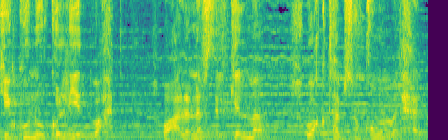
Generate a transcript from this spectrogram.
كي نكونوا الكل يد واحدة وعلى نفس الكلمة وقتها باش نقوموا من الحلم.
